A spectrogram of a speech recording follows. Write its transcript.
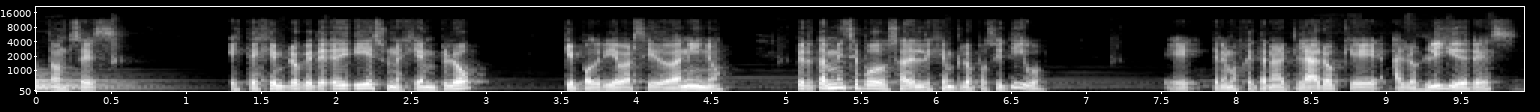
Entonces, este ejemplo que te di es un ejemplo que podría haber sido danino, pero también se puede usar el ejemplo positivo. Eh, tenemos que tener claro que a los líderes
